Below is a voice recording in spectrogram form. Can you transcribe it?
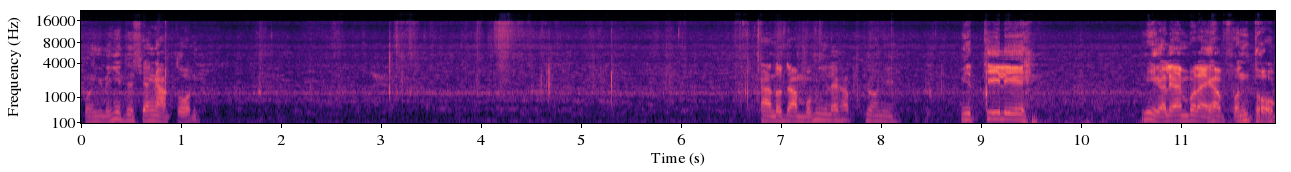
เบิ่งได้ยินแต่เสียงน้ำตนงานรถดำบ่มีเลยครับช่วงนี้ มีจีรีมีกระแลนบ่ได้ครับฝนตก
